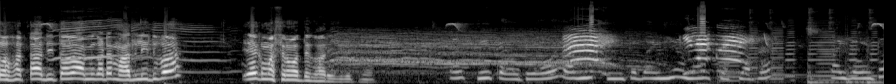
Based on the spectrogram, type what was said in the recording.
দশ হাজার টাকা দিতে হবে আমি গোটে মাদলি দিবা। এক মাসের মধ্যে ঘরে যাবে তোমার। কি করব বাবা আমি শুনতে পাইনি আমার কোথাও পাই যাব তো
